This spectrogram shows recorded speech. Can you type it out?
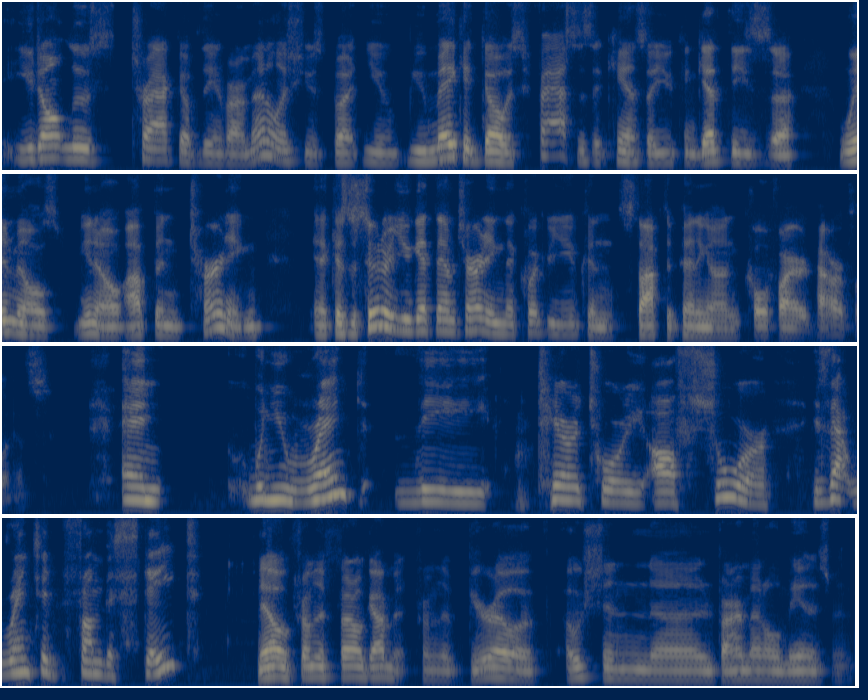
you don't lose track of the environmental issues, but you you make it go as fast as it can, so you can get these uh, windmills, you know, up and turning. Because the sooner you get them turning, the quicker you can stop depending on coal-fired power plants. And when you rent the territory offshore, is that rented from the state? No, from the federal government, from the Bureau of Ocean uh, Environmental Management.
